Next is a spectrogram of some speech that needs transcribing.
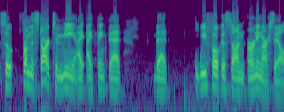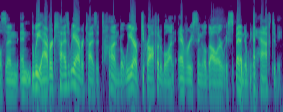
so from the start, to me, I, I think that that we focused on earning our sales and and we advertise we advertise a ton but we are profitable on every single dollar we spend and we have to be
